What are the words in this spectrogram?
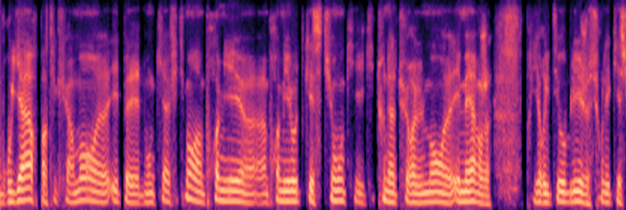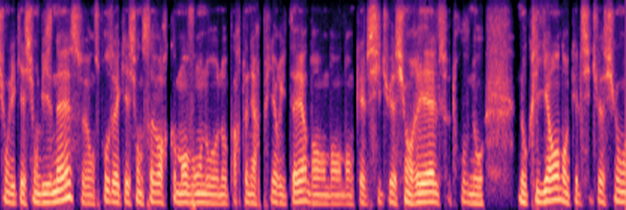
brouillard particulièrement euh, épais. Donc il y a effectivement un premier, euh, un premier lot de questions qui, tout naturellement émerge. Priorité oblige sur les questions, les questions business. On se pose la question de savoir comment vont nos, partenaires prioritaires, dans, quelle situation réelle se trouvent nos, clients, dans quelle situation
